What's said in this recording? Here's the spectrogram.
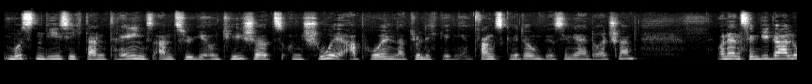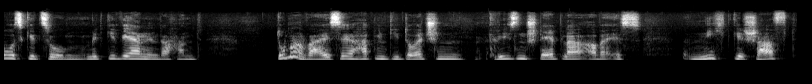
mussten die sich dann Trainingsanzüge und T-Shirts und Schuhe abholen, natürlich gegen Empfangsquittung, wir sind ja in Deutschland. Und dann sind die da losgezogen mit Gewehren in der Hand. Dummerweise hatten die deutschen Krisenstäbler aber es nicht geschafft,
